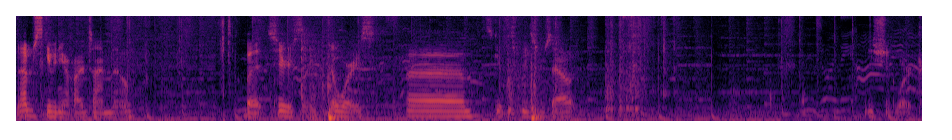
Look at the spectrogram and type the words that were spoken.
I'm just giving you a hard time, though. But seriously, no worries. Um, let's get the tweezers out. These should work.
